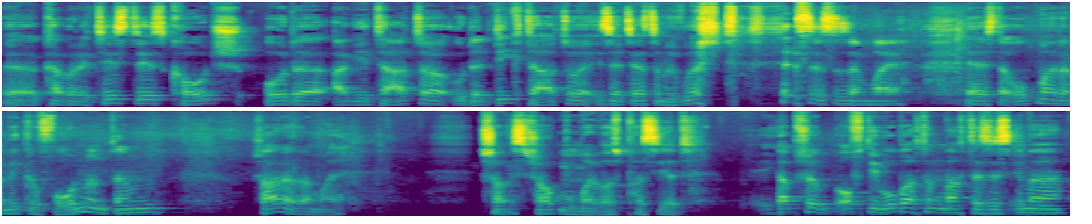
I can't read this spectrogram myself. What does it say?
Kabarettist ist, Coach oder Agitator oder Diktator, ist jetzt erst einmal wurscht. das ist einmal, er ist da oben, hat ein Mikrofon und dann schaut er da mal. Schau, schaut man mal, was passiert. Ich habe schon oft die Beobachtung gemacht, dass es immer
